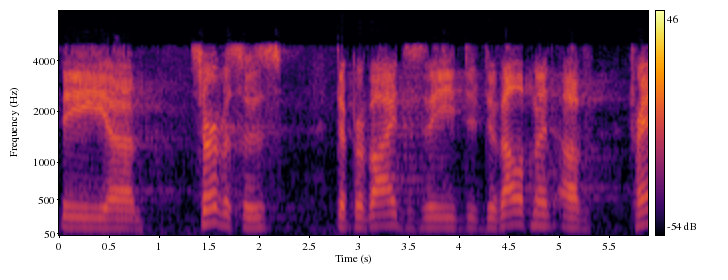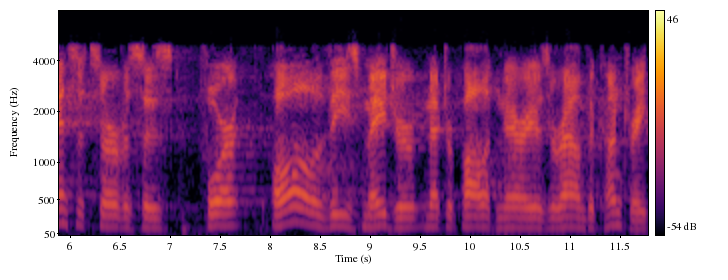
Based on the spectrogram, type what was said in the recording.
the uh, services, that provides the development of transit services for all of these major metropolitan areas around the country,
